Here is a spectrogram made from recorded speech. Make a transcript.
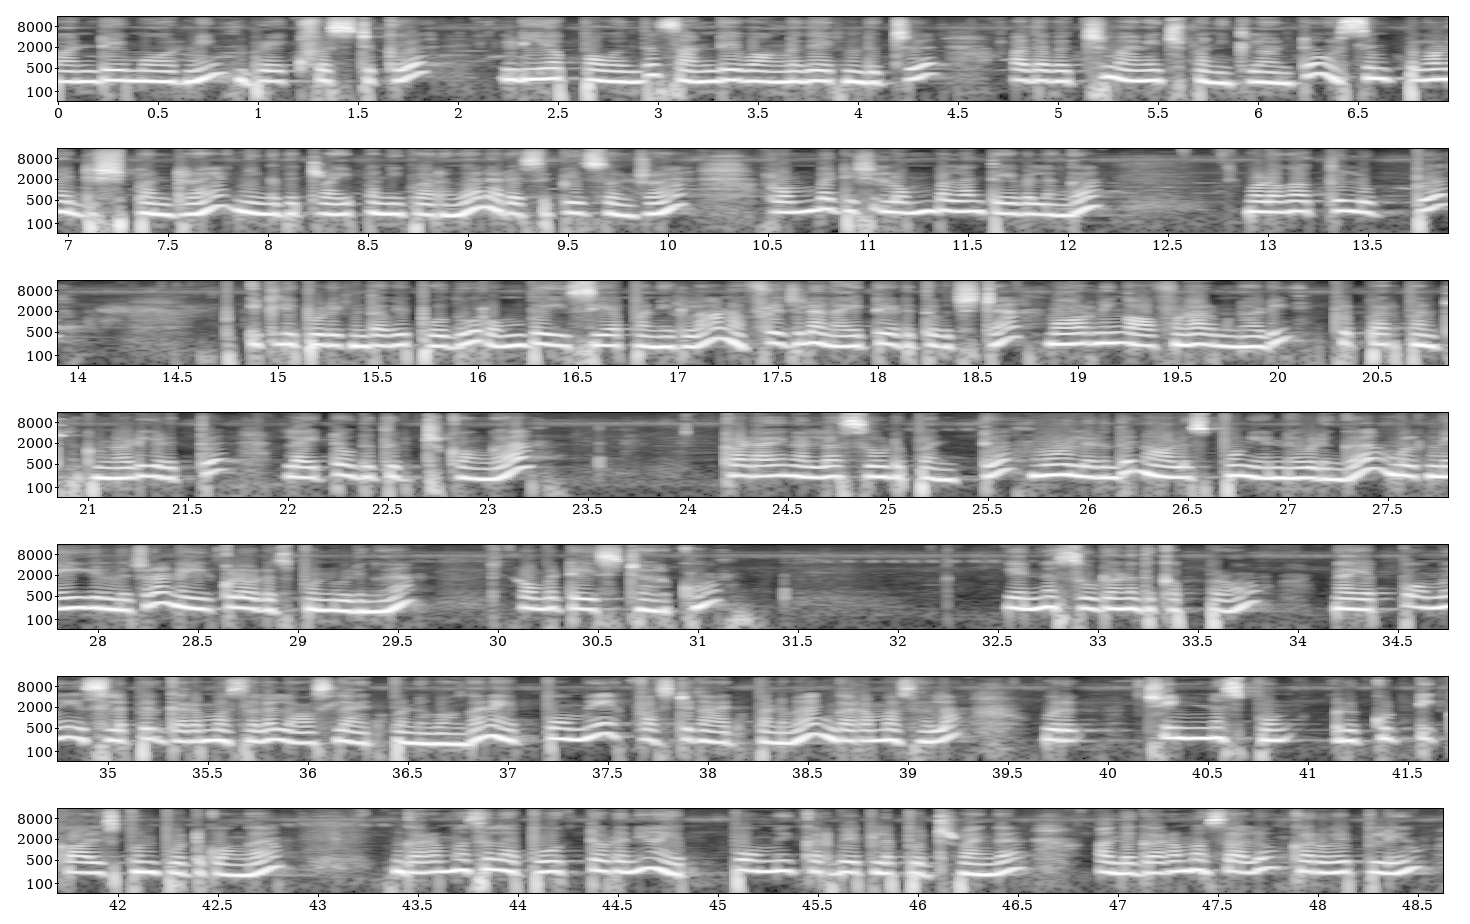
Monday morning பிரேக்ஃபஸ்ட்டுக்கு idiyappam வந்து Sunday வாங்கினதே இருந்துச்சு. அதை வச்சு மேனேஜ் பண்ணிக்கலான்ட்டு ஒரு சிம்பிளான டிஷ் பண்ணுறேன் நீங்கள் இதை ட்ரை பண்ணி பாருங்கள் நான் ரெசிபி சொல்கிறேன் ரொம்ப டிஷ் ரொம்பலாம் தேவையில்லைங்க. மிளகாத்தூள் உப்பு இட்லி பொடி இருந்தாவே போதும். ரொம்ப ஈஸியாக பண்ணிடலாம். நான் ஃப்ரிட்ஜில் நைட்டே எடுத்து வச்சுட்டேன். மார்னிங் ஆஃப் அன் ஹவர் முன்னாடி ப்ரிப்பேர் பண்ணுறதுக்கு முன்னாடி எடுத்து லைட்டாக உதுத்து விட்டுருக்கோங்க. கடாய் நல்லா சூடு பண்ணிட்டு மூணுலேருந்து நாலு ஸ்பூன் எண்ணெய் விடுங்க. உங்களுக்கு நெய் இருந்துச்சுன்னா நெய் கூட ஒரு ஸ்பூன் விடுங்க. ரொம்ப டேஸ்ட்டாக இருக்கும். எண்ணெய் சூடானதுக்கப்புறம் நான் எப்போவுமே சில பேர் கரம் மசாலா லாஸ்ட்டில் ஆட் பண்ணுவாங்க. நான் எப்போவுமே ஃபஸ்ட்டு தான் ஆட் பண்ணுவேன். கரம் மசாலா ஒரு சின்ன ஸ்பூன் ஒரு குட்டி கால் ஸ்பூன் போட்டுக்கோங்க. கரம் மசாலா போட்ட உடனே நான் எப்போவுமே கருவேப்பிலை போட்டுருவேங்க. அந்த கரம் மசாலும் கருவேப்பிலையும்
